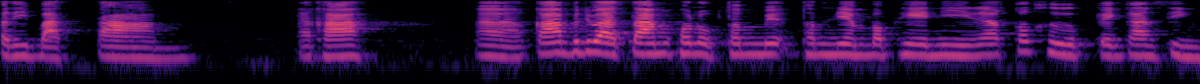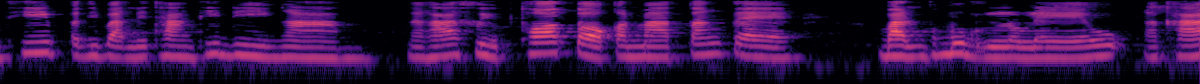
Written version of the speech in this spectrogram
ปฏิบัติตามนะคะ การปฏิบัติตามขนบธรรมเนียมประเพณีแล้วก็คือเป็นการสิ่งที่ปฏิบัติในทางที่ดีงามนะคะ สืบทอดต่อกันมาตั้งแต่บรรพบุรุษเราแล้วนะคะ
